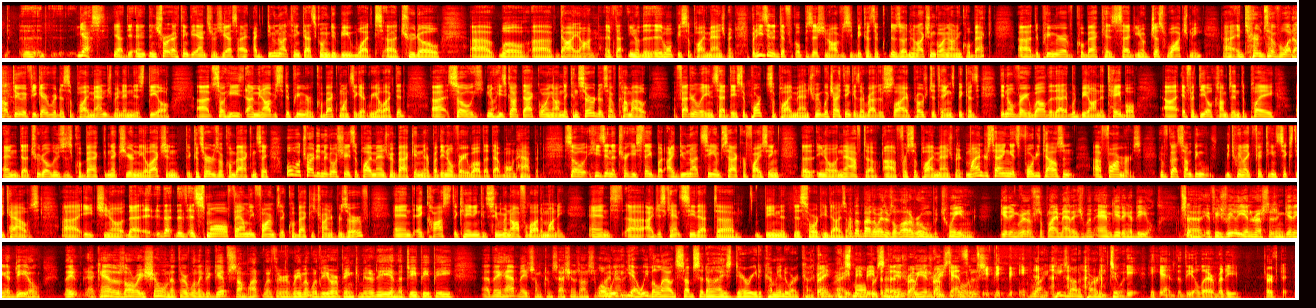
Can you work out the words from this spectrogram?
yes, yeah. In, in short, I think the answer is yes. I, I do not think that's going to be what uh, Trudeau uh, will uh, die on. If that, you know, the, it won't be supply management. But he's in a difficult position, obviously, because the, there's an election going on in Quebec. Uh, the premier of Quebec has said, you know, just watch me uh, in terms of what I'll do if you get rid of supply management in this deal. Uh, so he's, I mean, obviously, the premier of Quebec wants to get reelected. So you know, he's got that going on. The Conservatives have come out federally and said they support supply management, which I think is a rather sly approach to things because they know very well that that would be on the table uh, if a deal comes into play. And uh, Trudeau loses Quebec next year in the election, the Conservatives will come back and say, "Well, we'll try to negotiate supply management back in there," but they know very well that that won't happen. So he's in a tricky state. But I do not see him sacrificing, uh, you know, NAFTA uh, for supply management. My understanding is forty thousand uh, farmers who've got something between like 50 and 60 cows uh, each. You know, that, that it's small family farms that Quebec is trying to preserve, and it costs the Canadian consumer an awful lot of money. And uh, I just can't see that uh, being the, the sword he dies on. But by the way, there's a lot of room between getting rid of supply management and getting a deal. Sure. Uh, if he's really interested in getting a deal, they, uh, Canada's already shown that they're willing to give somewhat with their agreement with the European Community and the TPP. Uh, they have made some concessions on supply Well, we, management. yeah, we've allowed subsidized dairy to come into our country Right, at small TPP, but then. Trump, We Trump increased the canceled quotas. TPP. right, he's not a party to it. he, he had the deal there, but he turfed it.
